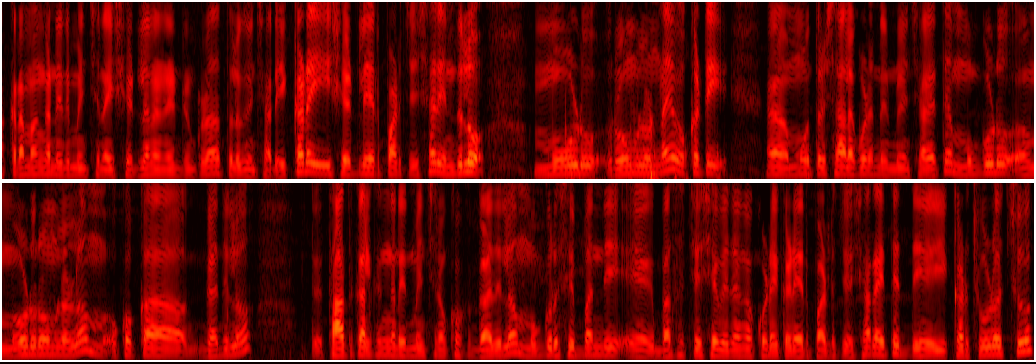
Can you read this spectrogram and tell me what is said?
అక్రమంగా నిర్మించిన ఈ షెడ్లన్నింటిని కూడా తొలగించారు. ఇక్కడ ఈ షెడ్లు ఏర్పాటు చేశారు. ఇందులో మూడు రూములు ఉన్నాయి. ఒకటి మూత్రశాల కూడా నిర్మించారు. అయితే ముగ్గురు మూడు రూములలో ఒక్కొక్క గదిలో తాత్కాలికంగా నిర్మించిన ఒక్కొక్క గదిలో ముగ్గురు సిబ్బంది బస చేసే విధంగా కూడా ఇక్కడ ఏర్పాటు చేశారు. అయితే దీ- ఇక్కడ చూడొచ్చు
